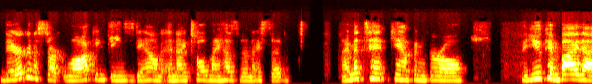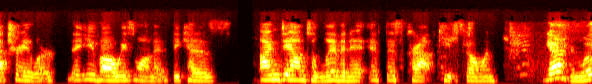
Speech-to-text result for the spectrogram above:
they're going to start locking things down. And I told my husband, I said, I'm a tent camping girl, but you can buy that trailer that you've always wanted because I'm down to live in it if this crap keeps going. Yeah. And we'll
